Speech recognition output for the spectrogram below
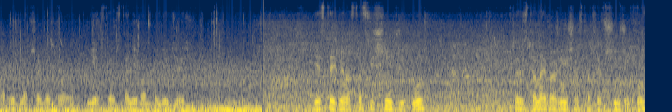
Ale dlaczego to nie jestem w stanie Wam powiedzieć. Jesteśmy na stacji Shinjuku. To jest ta najważniejsza stacja w Shinjuku.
